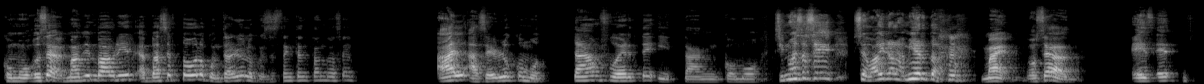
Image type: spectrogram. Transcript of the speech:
como, o sea, más bien va a abrir, va a hacer todo lo contrario de lo que usted está intentando hacer, al hacerlo como tan fuerte y tan como, si no es así, se va a ir a la mierda. Mae, o sea, es, es-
